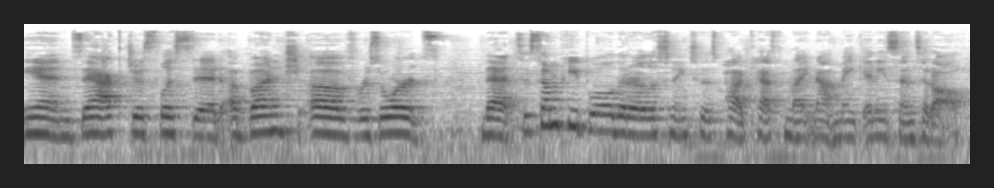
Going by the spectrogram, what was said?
And Zach just listed a bunch of resorts that to some people that are listening to this podcast might not make any sense at all.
